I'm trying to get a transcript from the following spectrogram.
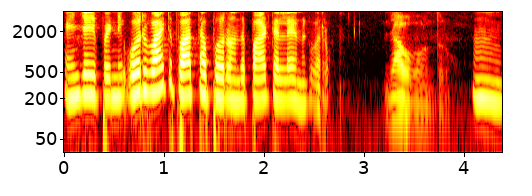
என்ஜாய் பண்ணி ஒரு வாட்டி பார்த்தா போகிறோம் அந்த பாட்டெல்லாம் எனக்கு வரும். ஞாபகம் வந்துடும் ம்.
